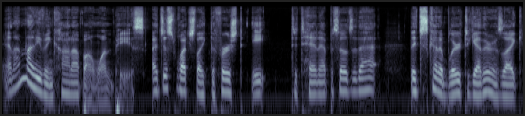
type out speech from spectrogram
And I'm not even caught up on One Piece. I just watched like the first eight to ten episodes of that. They just kind of blurred together. It was like,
